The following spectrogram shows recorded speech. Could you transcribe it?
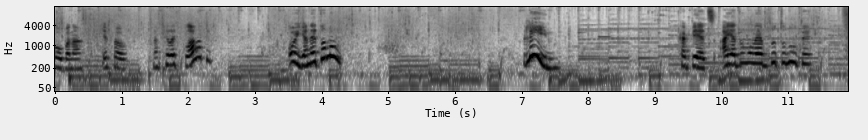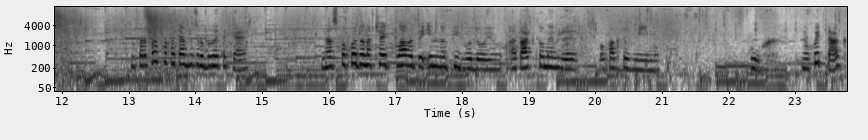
Обана. Я що, навчилась плавати? Ой, я не тону. Блін. Капець. А я думала, я буду тонути. Ну, хорошо, що хоча б зробили таке. Нас, походу, навчають плавати іменно під водою, а так то ми вже по факту вміємо. Ух. Ну, хоч так.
